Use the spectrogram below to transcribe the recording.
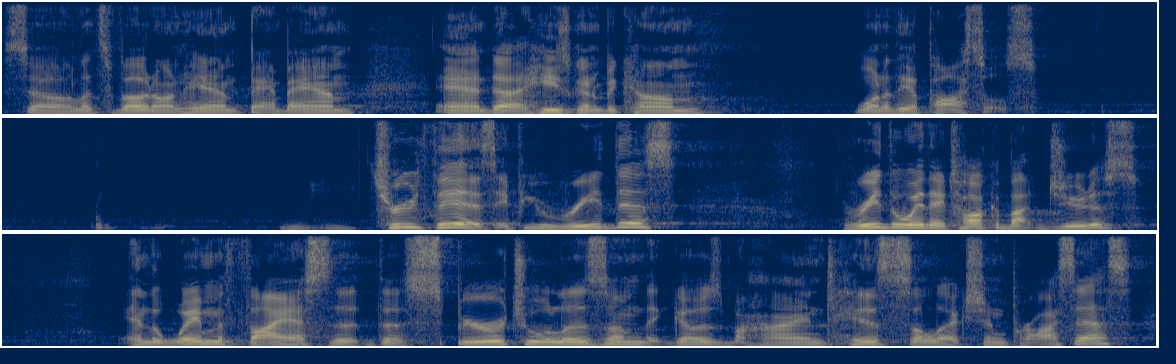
So let's vote on him, bam, bam. And uh, he's going to become one of the apostles. Truth is, if you read this, read the way they talk about Judas and the way Matthias, the, the spiritualism that goes behind his selection process –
